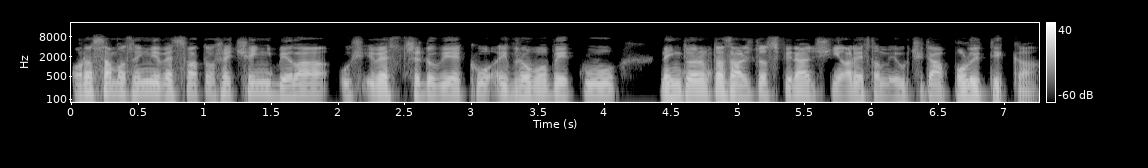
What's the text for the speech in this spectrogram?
Ona samozřejmě ve svatořečení byla už i ve středověku, i v novověku. Není to jenom ta záležitost finanční, ale je v tom i určitá politika.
